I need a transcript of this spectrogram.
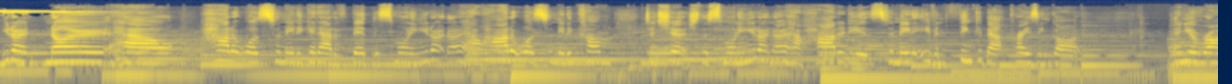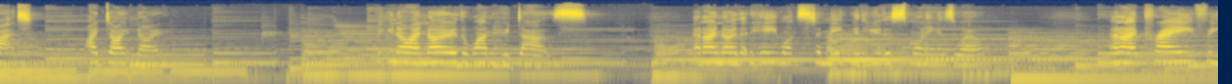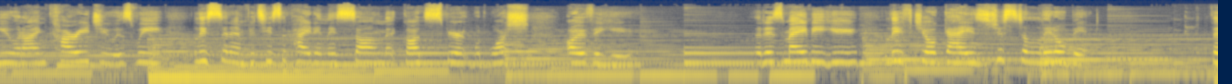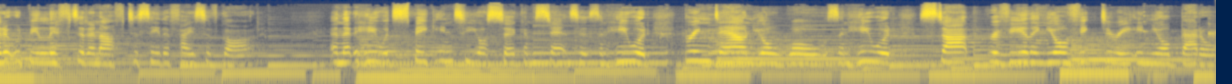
You don't know how hard it was for me to get out of bed this morning. You don't know how hard it was for me to come to church this morning. You don't know how hard it is for me to even think about praising God. And you're right, I don't know. But you know, I know the one who does. And I know that He wants to meet with you this morning as well. And I pray for you and I encourage you as we listen and participate in this song that God's Spirit would wash over you. That as maybe you lift your gaze just a little bit, that it would be lifted enough to see the face of God. And that He would speak into your circumstances and He would bring down your walls and He would start revealing your victory in your battle.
